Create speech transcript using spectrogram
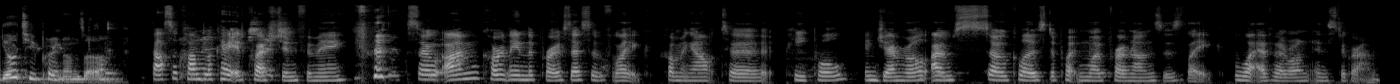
your two pronouns are That's a complicated question for me. so I'm currently in the process of like coming out to people in general. I'm so close to putting my pronouns as like whatever on Instagram.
